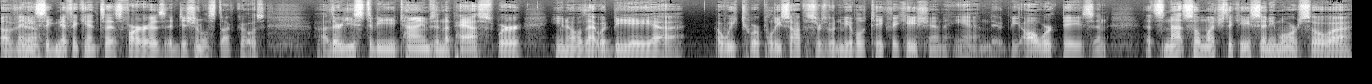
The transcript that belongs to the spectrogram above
of any Yeah. significance as far as additional stuff goes. Uh, there used to be times in the past where you know that would be a uh, a week to where police officers wouldn't be able to take vacation, and it would be all work days, and that's not so much the case anymore. So uh,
